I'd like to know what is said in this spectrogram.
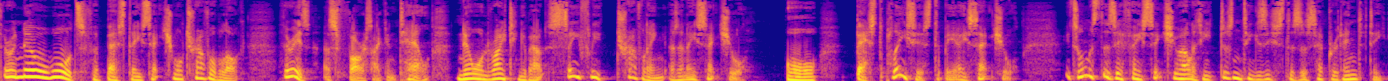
there are no awards for Best Asexual Travel Blog. There is, as far as I can tell, no one writing about safely travelling as an asexual, or best places to be asexual. It's almost as if asexuality doesn't exist as a separate entity,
